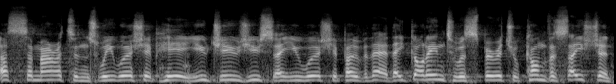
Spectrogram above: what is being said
Us Samaritans, we worship here. You Jews, you say you worship over there. They got into a spiritual conversation,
